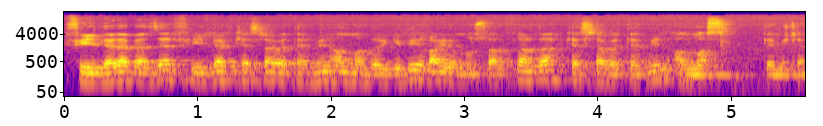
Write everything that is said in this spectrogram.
fiillere benzer. Fiiller kesra ve temmin almadığı gibi gayrimunsariflar da kesra ve temmin almaz demişler.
